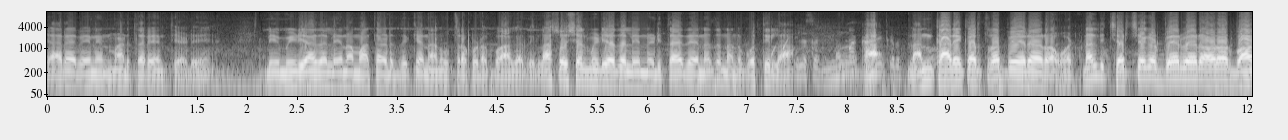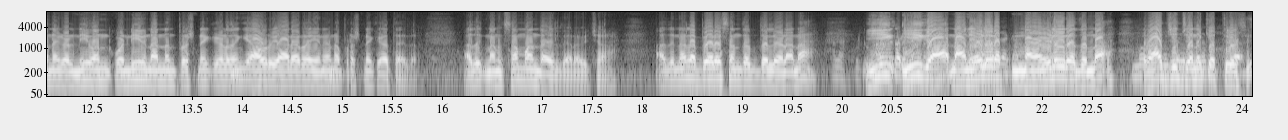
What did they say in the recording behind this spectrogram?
ಯಾರ್ಯಾರು ಏನೇನು ಮಾಡ್ತಾರೆ ಅಂತೇಳಿ ನೀವು ಮೀಡಿಯಾದಲ್ಲಿ ಏನೋ ಮಾತಾಡೋದಕ್ಕೆ ನಾನು ಉತ್ತರ ಕೊಡೋಕ್ಕೂ ಆಗೋದಿಲ್ಲ. ಸೋಷಿಯಲ್ ಮೀಡಿಯಾದಲ್ಲಿ ಏನು ನಡೀತಾ ಇದೆ ಅನ್ನೋದು ನನಗೆ ಗೊತ್ತಿಲ್ಲ. ನನ್ನ ಕಾರ್ಯಕರ್ತರು ಬೇರೆಯವರ. ಒಟ್ಟಿನಲ್ಲಿ ಚರ್ಚೆಗಳು ಬೇರೆ ಬೇರೆ ಅವ್ರವ್ರ ಭಾವನೆಗಳು. ನೀವು ಅಂದ್ಕೊಂಡು ನೀವು ನನ್ನನ್ನು ಪ್ರಶ್ನೆ ಕೇಳ್ದಂಗೆ ಅವರು ಯಾರ್ಯಾರೋ ಏನೇನೋ ಪ್ರಶ್ನೆ ಕೇಳ್ತಾ ಇದ್ದಾರೆ. ಅದಕ್ಕೆ ನನಗೆ ಸಂಬಂಧ ಇಲ್ಲದೆ ಇರೋ ವಿಚಾರ. ಅದನ್ನೆಲ್ಲ ಬೇರೆ ಸಂದರ್ಭದಲ್ಲಿ ಹೇಳೋಣ ಈಗ ನಾನು ಹೇಳಿರೋ ನಾನು ಹೇಳಿರೋದನ್ನ ರಾಜ್ಯ ಜನಕ್ಕೆ ತಿಳಿಸಿ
